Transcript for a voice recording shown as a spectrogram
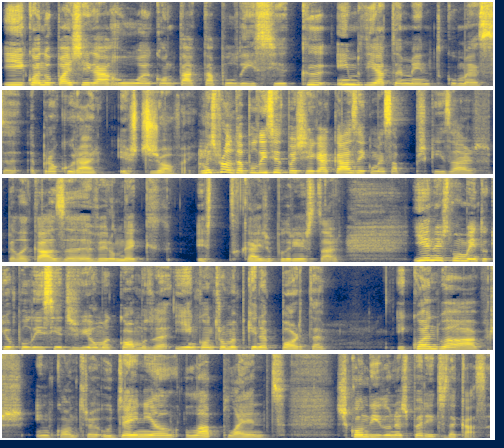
E quando o pai chega à rua, contacta a polícia que imediatamente começa a procurar este jovem. Mas pronto, a polícia depois chega à casa e começa a pesquisar pela casa a ver onde é que este gajo poderia estar. E é neste momento que o polícia desvia uma cômoda e encontra uma pequena porta. E quando a abre, encontra o Daniel LaPlante escondido nas paredes da casa.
